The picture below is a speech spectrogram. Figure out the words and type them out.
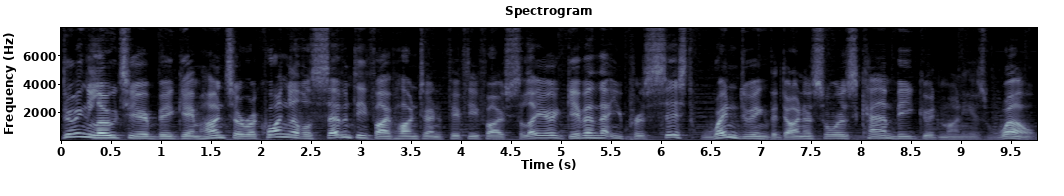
Doing low tier big game hunter requiring level 75 hunter and 55 slayer, given that you persist when doing the dinosaurs can be good money as well.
